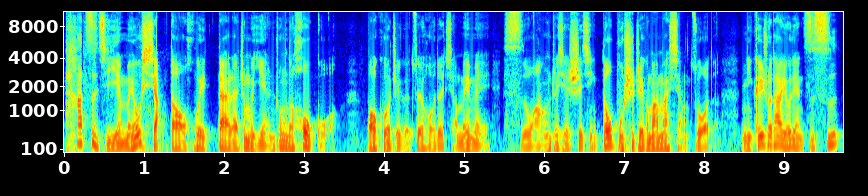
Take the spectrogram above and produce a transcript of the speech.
她自己也没有想到会带来这么严重的后果，包括这个最后的小妹妹死亡这些事情，都不是这个妈妈想做的。你可以说她有点自私，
